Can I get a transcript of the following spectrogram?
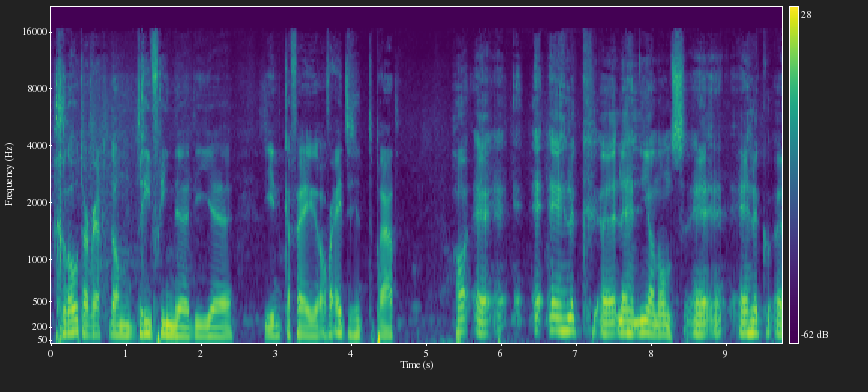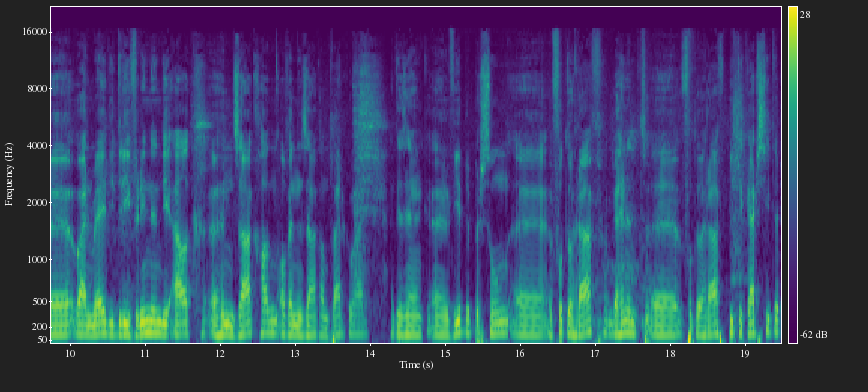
groter werd dan drie vrienden die, eh, die in het café over eten zitten te praten? Goh, eh, eh, eh, eigenlijk eh, ligt het niet aan ons. Eh, eh, eigenlijk eh, waren wij die drie vrienden die elk eh, hun zaak hadden of in een zaak aan het werken waren. Het is eigenlijk een vierde persoon, eh, een fotograaf, een beginnend eh, fotograaf, Pieter Kersieter.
